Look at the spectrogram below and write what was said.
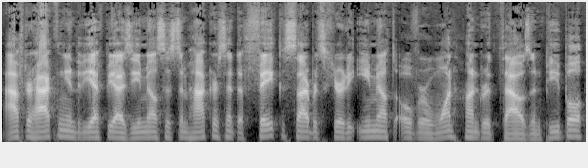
After hacking into the FBI's email system, hackers sent a fake cybersecurity email to over 100,000 people.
